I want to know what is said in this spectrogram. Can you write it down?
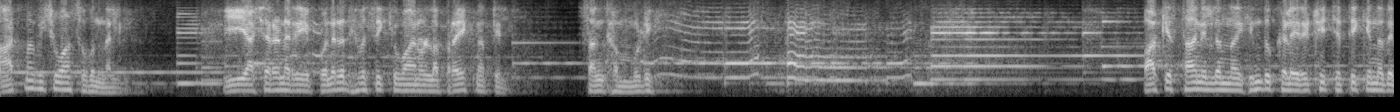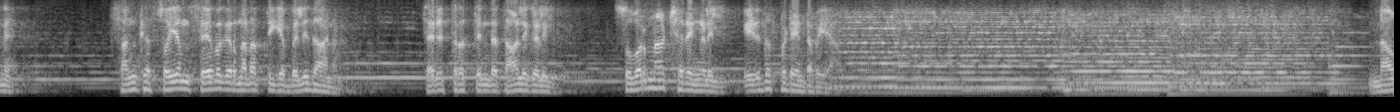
ആത്മവിശ്വാസവും നൽകി. ഈ അശരണരെ പുനരധിവസിക്കുവാനുള്ള പ്രയത്നത്തിൽ സംഘം മുഴുകി. പാകിസ്ഥാനിൽ നിന്ന് ഹിന്ദുക്കളെ രക്ഷിച്ചെത്തിക്കുന്നതിന് സംഘ സ്വയം സേവകർ നടത്തിയ ബലിദാനം ചരിത്രത്തിന്റെ താളുകളിൽ സുവർണാക്ഷരങ്ങളിൽ എഴുതപ്പെടേണ്ടവയാണ്. Now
